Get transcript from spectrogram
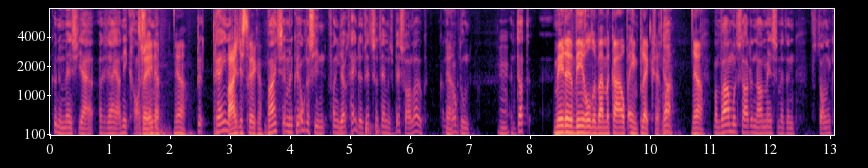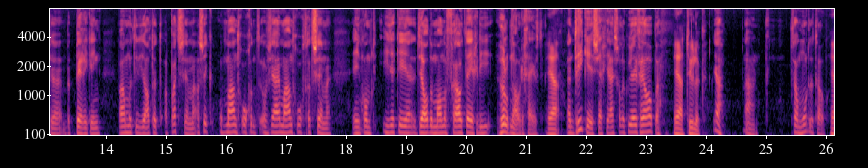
kunnen mensen, ja, als jij en ik gewoon zwemmen, Trainen, ja. t- trainen. Baantjes trekken. Baantjes en dan kun je ook nog zien van jeugd, hey, dat wedstrijd zwemmen is best wel leuk. Kan Ja. ik ook doen. Ja. En dat, Meerdere werelden bij elkaar op één plek, zeg Ja. maar. Ja, maar waar moeten zouden nou mensen met een verstandelijke beperking, waar moeten die altijd apart zwemmen? Als ik op maandagochtend, of jij maandagochtend gaat zwemmen en je komt iedere keer dezelfde man of vrouw tegen die hulp nodig heeft. ja, Na drie keer zeg jij, zal ik u even helpen? ja, tuurlijk. Nou, zo moet het ook. De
